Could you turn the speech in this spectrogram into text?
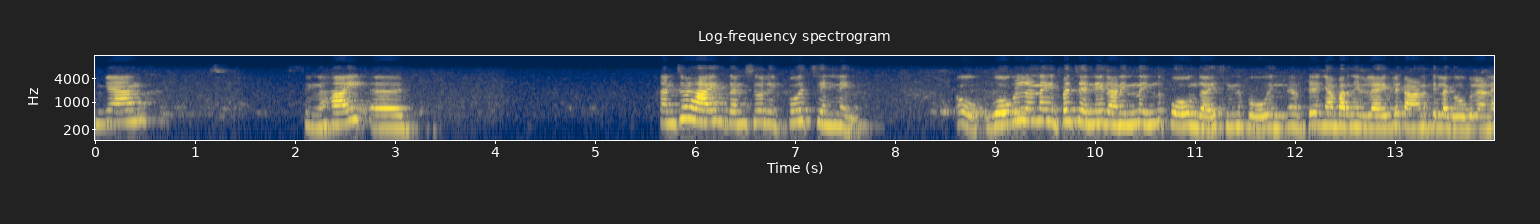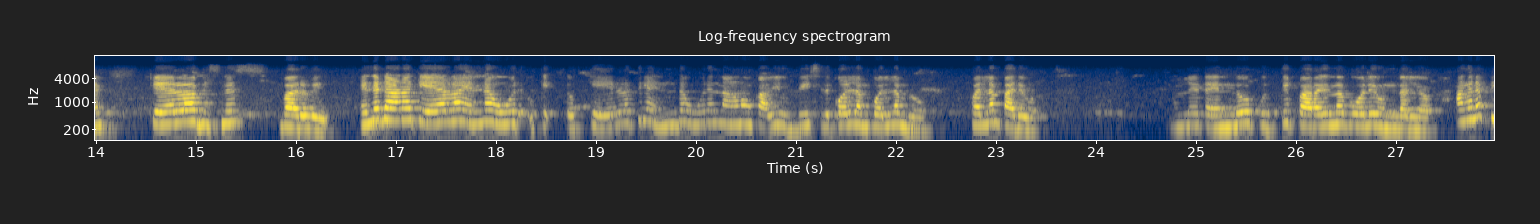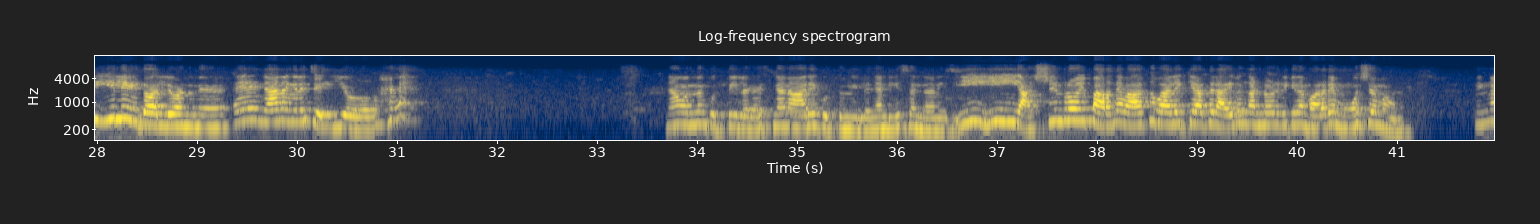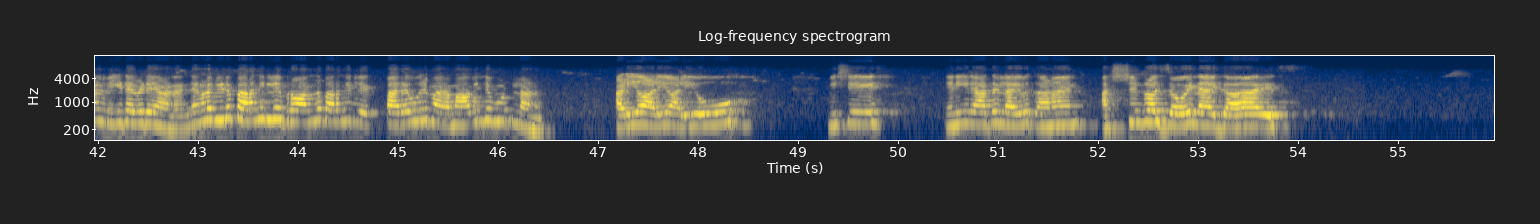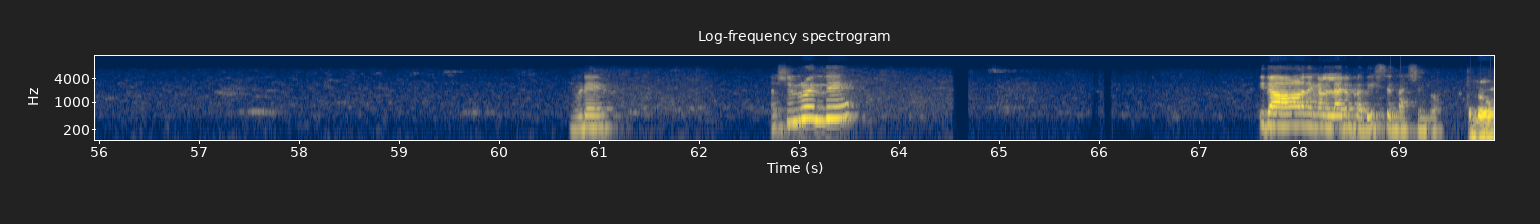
ഞാൻ സിംഗ് കൺസോൾ ഹായ് കൺസോൾ ഇപ്പോൾ ചെന്നൈ. ഓ ഗൂഗിളിലാണ് ഇപ്പൊ ചെന്നൈയിലാണ്. ഇന്ന് ഇന്ന് പോകും ഗൈസ് ഇന്ന് പോകും ഇന്നിട്ട് ഞാൻ പറഞ്ഞില്ല ലൈവിൽ കാണത്തില്ല ഗൂഗിളാണ് കേരള ബിസിനസ് വരുവേ. എന്നിട്ടാണ് കേരള എന്ന കേ- കേരളത്തിലെ എന്താ ഊരെന്നാണോ കവി ഉദ്ദേശിച്ചത്. കൊല്ലം കൊല്ലം ബ്രോ കൊല്ലം പരവ്. നമ്മളേട്ട എന്തോ കുത്തി പറയുന്ന പോലെ ഉണ്ടല്ലോ. അങ്ങനെ ഫീൽ ചെയ്തോ അല്ലോണ് ഏ ഞാൻ അങ്ങനെ ചെയ്യോ? ഞാൻ ഒന്നും കുത്തിയില്ല ഗൈസ് ഞാൻ ആരെയും കുത്തുന്നില്ല. ഞാൻ ഡീസെന്റ് ആണ്. ഈ ഈ അശ്വിൻ റോയ് പറഞ്ഞ വാക്ക് പാലിക്കാത്ത ലൈവും കണ്ടുകൊണ്ടിരിക്കുന്ന വളരെ മോശമാണ്. നിങ്ങൾ വീട് എവിടെയാണ്? ഞങ്ങളെ വീട് പറഞ്ഞില്ലേ ബ്രോ അന്ന് പറഞ്ഞില്ലേ പരവൂര് മാവിന്റെ മൂട്ടിലാണ്. അളിയോ അളിയോ അളിയോ. മിഷേ എനിക്ക് രാത്രി ലൈവ് കാണാൻ അശ്വിൻ റോയ് ജോയിൻ ആയി ഗായ്സ് ഇവിടെ അശ്വിൻ ബ്രോ എന്തേ? ഇതാണ് നിങ്ങൾ എല്ലാരും പ്രതീക്ഷിച്ചിരുന്ന അശ്വിൻ ബ്രോ. ഹലോ.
